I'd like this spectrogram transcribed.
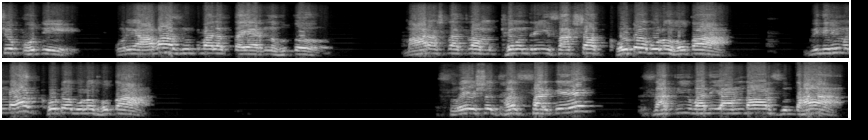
चुप होती. कोणी आवाज उठवायला तयार नव्हतं. महाराष्ट्रातला मुख्यमंत्री साक्षात खोट बोलत होता. विधिमंडळात खोट बोलत होता. सुरेश धस सारखे जातीवादी आमदार सुद्धा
